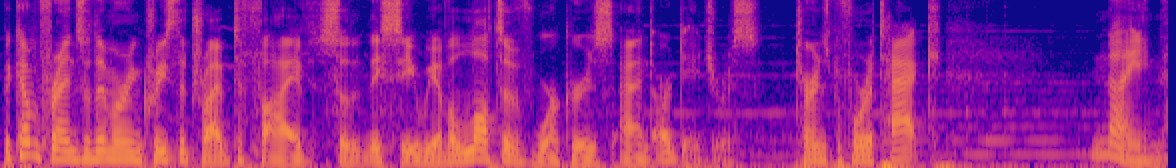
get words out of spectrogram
become friends with them, or increase the tribe to five so that they see we have a lot of workers and are dangerous. Turns before attack. Nine.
